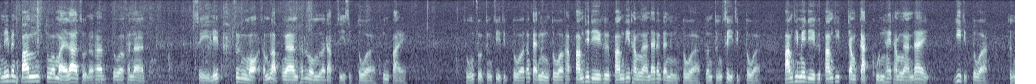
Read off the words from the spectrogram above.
อันนี้เป็นปั๊มตัวใหม่ล่าสุดนะครับ ตัวขนาด 4 ลิตร ซึ่งเหมาะสำหรับงานพัดลมระดับ 40 ตัวขึ้นไป สูงสุดถึง 40 ตัว ตั้งแต่ 1 ตัวครับ ปั๊มที่ดีคือปั๊มที่ทำงานได้ตั้งแต่ 1 ตัวจนถึง 40 ตัว ปั๊มที่ไม่ดีคือปั๊มที่จำกัดคุณให้ทำงานได้ 20 ตัวถึง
